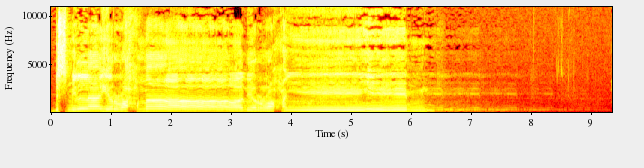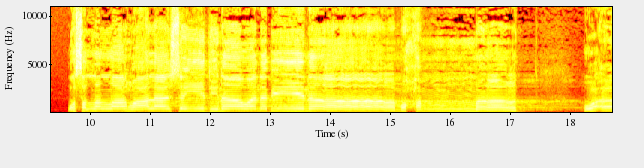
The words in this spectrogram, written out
بسم الله الرحمن الرحيم. وصلى الله على سيدنا ونبينا محمد وآله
